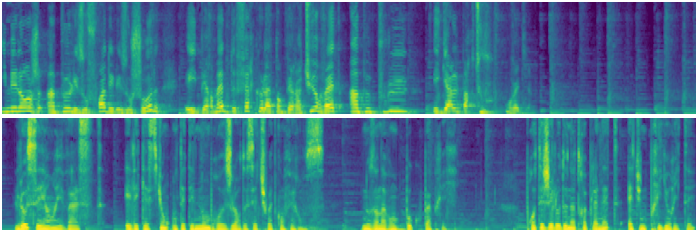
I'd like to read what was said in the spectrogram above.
ils mélangent un peu les eaux froides et les eaux chaudes et ils permettent de faire que la température va être un peu plus égale partout, on va dire. L'océan est vaste et les questions ont été nombreuses lors de cette chouette conférence. Nous en avons beaucoup appris. Protéger l'eau de notre planète est une priorité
